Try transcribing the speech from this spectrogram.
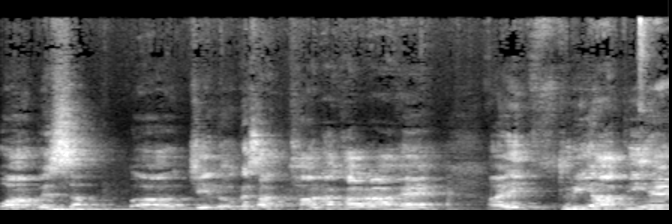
वहाँ पे सब चेलों के साथ खाना खा रहा है एक स्त्री आती है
